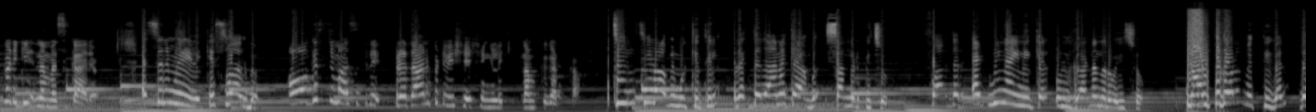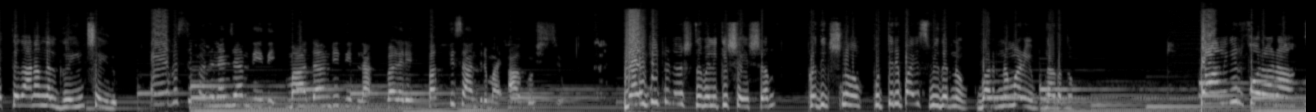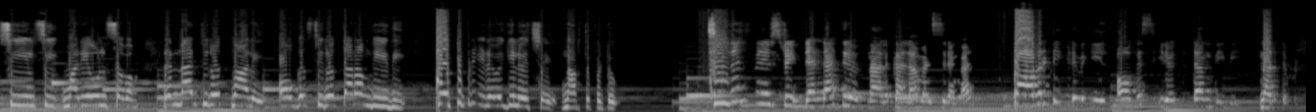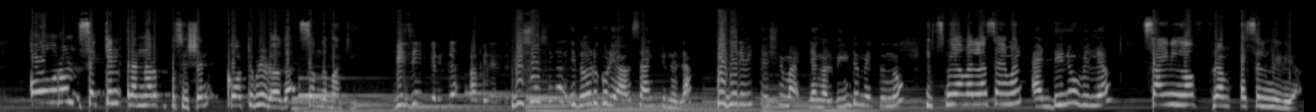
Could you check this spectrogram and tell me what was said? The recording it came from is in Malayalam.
നമസ്കാരം. എസ് മീഡിയയിലേക്ക് സ്വാഗതം. ഓഗസ്റ്റ് മാസത്തിലെ പ്രധാനപ്പെട്ട വിശേഷങ്ങളിലേക്ക് നമുക്ക് കടക്കാം. ചികിത്സയുടെ ആഭിമുഖ്യത്തിൽ രക്തദാന ക്യാമ്പ് സംഘടിപ്പിച്ചു. ഫാദർ എഡ്വിൻ ഐനിക്കൽ ഉദ്ഘാടനം നിർവഹിച്ചു. നാൽപ്പതോളം വ്യക്തികൾ രക്തദാനം നൽകുകയും ചെയ്തു. ഓഗസ്റ്റ് പതിനഞ്ചാം തീയതി മാതാവിന്റെ തിരുനാൾ വളരെ ഭക്തിസാന്ദ്രമായി ആഘോഷിച്ചു. വൈകിട്ടുള്ള വിശുദ്ധബലിക്ക് ശേഷം പ്രദക്ഷിണവും പുത്തിരിപ്പായ സ്വീകരണവും വർണമഴയും നടന്നു. Palayur forane C L C മരിയോത്സവം രണ്ടായിരത്തി ഇരുപത്തിനാല് ഓഗസ്റ്റ് ഇരുപത്തി ആറാം തീയതി കോട്ടപ്പടി ഇടവകയിൽ വെച്ച് നടത്തപ്പെട്ടു. ചിൽഡ്രൻസ് മിനിസ്ട്രി രണ്ടായിരത്തി ഇരുപത്തിനാല് കലാമത്സരങ്ങൾ പാവർട്ടി ഇടവകയിൽ ഓഗസ്റ്റ് ഇരുപത്തെട്ടാം തീയതി നടത്തപ്പെട്ടു. Overall second runner position Kottappady ഇടവക സ്വന്തമാക്കി. വിജയികൾക്ക് അഭിനന്ദനം. വിശേഷങ്ങൾ ഇതോടുകൂടി അവസാനിക്കുന്നില്ല. പുതിയൊരു വിശേഷമായി ഞങ്ങൾ വീണ്ടും എത്തുന്നു. It's me Amala Simon ആൻഡിനു William signing off from S L Media.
